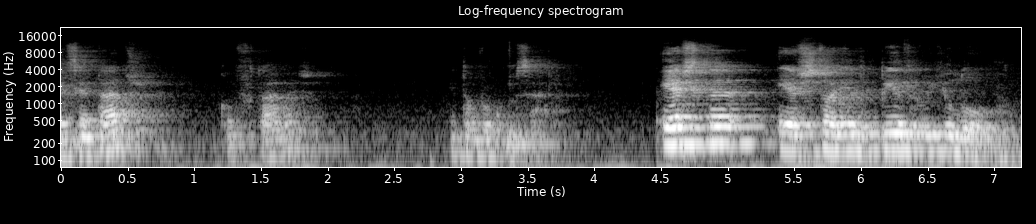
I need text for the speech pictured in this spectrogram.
bem sentados, confortáveis. Então vou começar. Esta é a história de Pedro e o Lobo.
